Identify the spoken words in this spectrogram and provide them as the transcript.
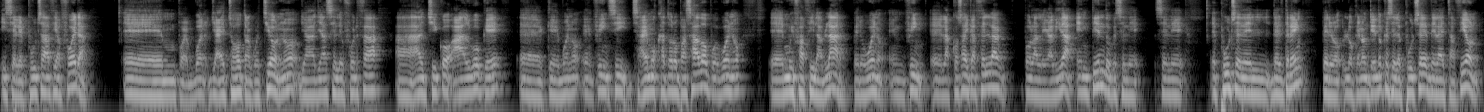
y se le expulsa hacia afuera, eh, pues bueno, ya esto es otra cuestión, ¿no? Ya, ya se le fuerza al chico a algo que, eh, que, bueno, en fin, sí, sabemos que a toro pasado, pues bueno, es muy fácil hablar, pero bueno, en fin, las cosas hay que hacerlas por la legalidad. Entiendo que se le, se le expulse del, del tren, pero lo que no entiendo es que se le expulse de la estación.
